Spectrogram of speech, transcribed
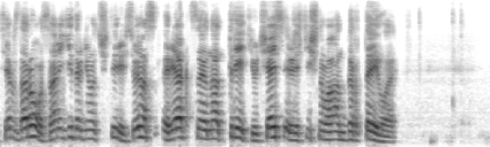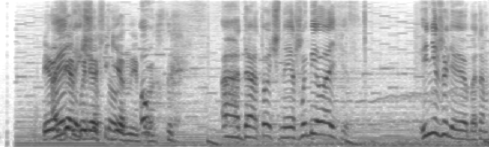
Всем здорово, с вами Гидра 94. Сегодня у нас реакция на третью часть реалистичного Андертейла. Первые А две были что? офигенные Оу. просто. А, да, точно, я же убил Альфис. И не жалею об этом.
